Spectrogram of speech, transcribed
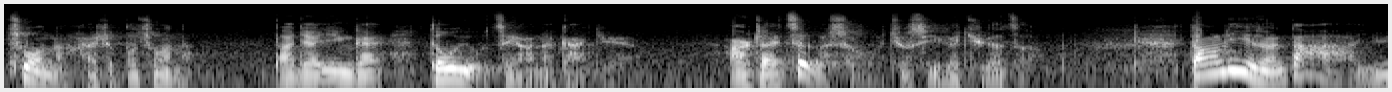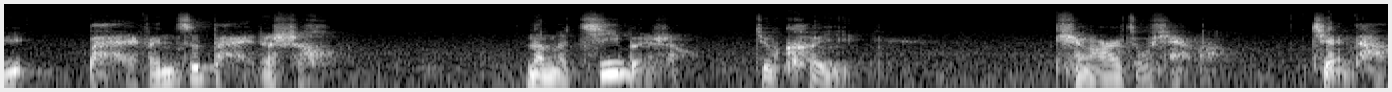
做呢，还是不做呢？大家应该都有这样的感觉。而在这个时候，就是一个抉择。当利润大于百分之百的时候，那么基本上就可以铤而走险了，践踏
